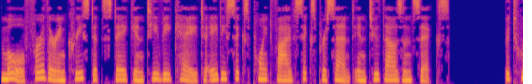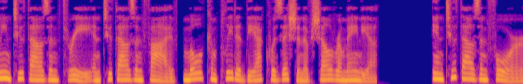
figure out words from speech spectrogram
MOL further increased its stake in TVK to 86.56% in 2006. Between 2003 and 2005, MOL completed the acquisition of Shell Romania. In 2004,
